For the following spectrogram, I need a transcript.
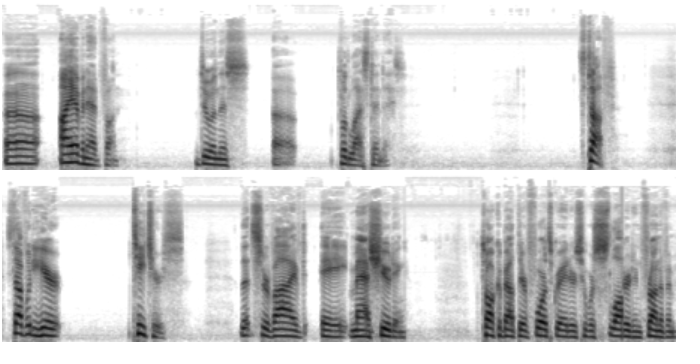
Uh, I haven't had fun doing this uh, for the last 10 days. It's tough. It's tough when you hear teachers that survived a mass shooting talk about their fourth graders who were slaughtered in front of him.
